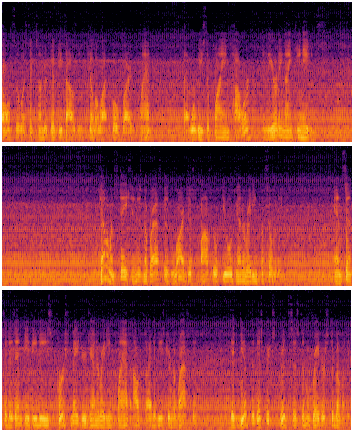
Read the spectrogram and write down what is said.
also a 650,000 kilowatt coal-fired plant that will be supplying power in the early 1980s. Gentleman Station is Nebraska's largest fossil fuel generating facility. And since it is NPPD's first major generating plant outside of eastern Nebraska, it gives the district's grid system greater stability.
